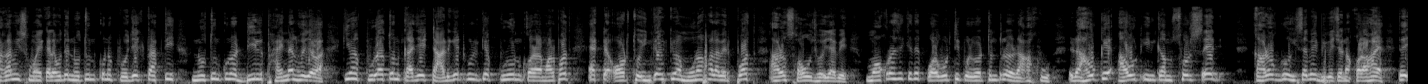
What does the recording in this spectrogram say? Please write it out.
আগামী সময়কালের মধ্যে নতুন কোনো প্রজেক্ট প্রাপ্তি, নতুন কোনো ডিল ফাইনাল হয়ে যাওয়া কিংবা পুরাতন কাজের টার্গেটগুলিকে পূরণ করার মারফত একটা অর্থ ইনকাম কিংবা মুনাফা লাভের পথ আরও সহজ হয়ে যাবে। মকর রাশির ক্ষেত্রে পরবর্তী পরিবর্তন হলো রাহু। রাহুকে আউট ইনকাম সোর্সের কারগ্রহ হিসাবে বিবেচনা করা হয়। তাই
